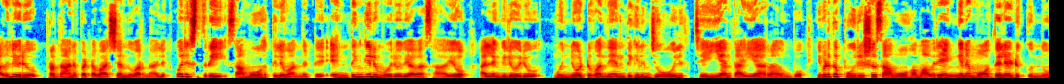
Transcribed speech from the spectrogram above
അതിലൊരു പ്രധാനപ്പെട്ട വശം എന്ന് പറഞ്ഞാൽ ഒരു സ്ത്രീ സമൂഹത്തിൽ വന്നിട്ട് എന്തെങ്കിലും ഒരു വ്യവസായമോ അല്ലെങ്കിൽ ഒരു മുന്നോട്ട് വന്ന് എന്തെങ്കിലും ജോലി ചെയ്യാൻ തയ്യാറാവുമ്പോൾ ഇവിടുത്തെ പുരുഷ സമൂഹം അവരെ എങ്ങനെ മുതലെടുക്കുന്നു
